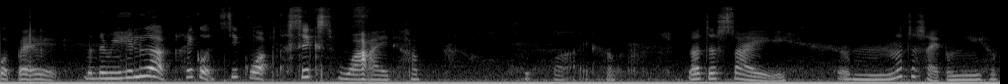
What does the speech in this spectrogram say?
กดไป มันจะมีให้เลือกให้กด six six wide ครับ six wide ครับ เราจะใส่น่าจะใส่ตรงนี้ครับ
